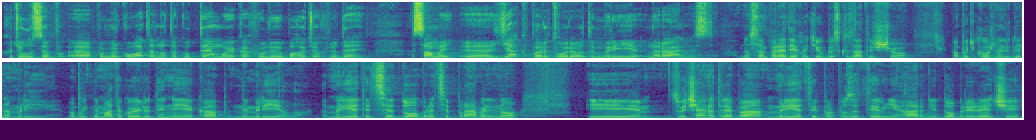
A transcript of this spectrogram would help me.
Хотілося б е, поміркувати на таку тему, яка хвилює багатьох людей. Саме е, як перетворювати мрії на реальність. Насамперед, я хотів би сказати, що, мабуть, кожна людина мріє. Мабуть, нема такої людини, яка б не мріяла. Мріяти це добре, це правильно. І, звичайно, треба мріяти про позитивні, гарні, добрі речі.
